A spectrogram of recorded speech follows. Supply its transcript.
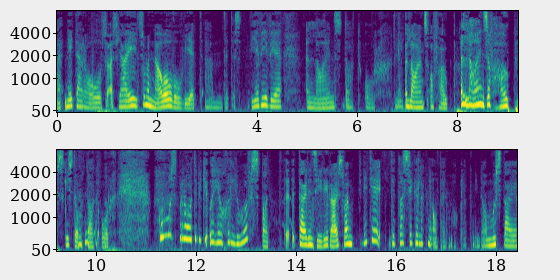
uh, net herhaal. So as jy sommer nou al wil weet, ehm um, dit is www alliance.org nee. Alliance of hope. Alliance of hope ekskuus tog .org. Kom ons praat 'n bietjie oor jou geloofspad uh, tydens hierdie reis want weet jy dit was sekerlik nie altyd maklik nie. Daar moes tye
